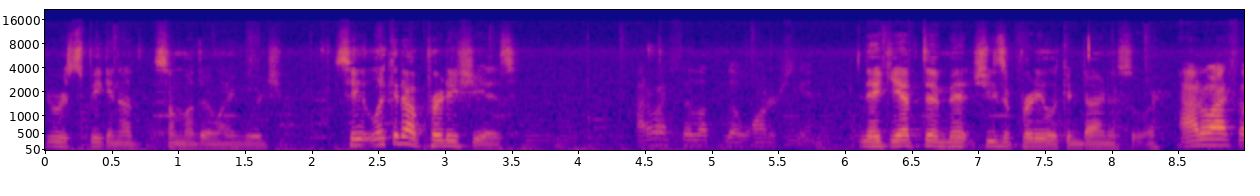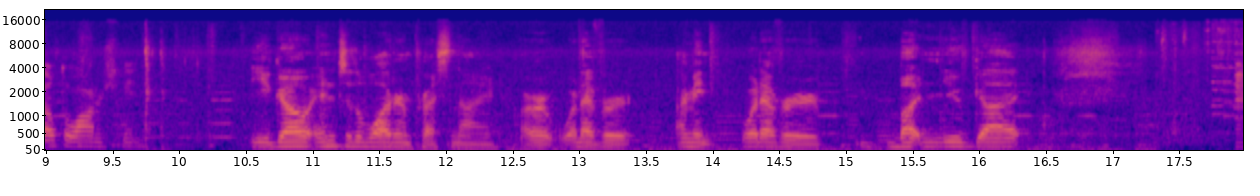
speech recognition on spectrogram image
You were speaking oth- some other language. See, look at how pretty she is. How do I fill up the water skin? Nick, you have to admit, she's a pretty looking dinosaur. How do I fill up the water skin? You go into the water and press 9. Or whatever, I mean, whatever button you've got. Hey,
